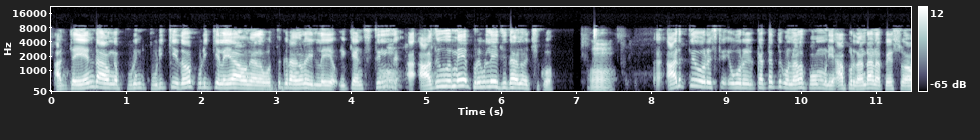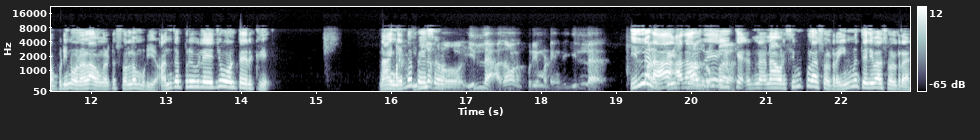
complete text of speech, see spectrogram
at the end அவங்க புரிஞ்சு பிடிக்குதோ பிடிக்கலையோ அவங்க அதை ஒத்துக்கிறாங்களோ இல்லையோ யூ கேன் ஸ்டில் அதுவுமே ப்ரிவிலேஜ் தான் வச்சுக்கோ. அடுத்து ஒரு ஒரு கட்டத்துக்கு உன்னால போக முடியும். அப்படிதான்டா நான் பேசுவேன் அப்படின்னு உன்னால அவங்கள்ட்ட சொல்ல முடியும். அந்த ப்ரிவிலேஜும் உன்கிட்ட இருக்கு. நான் இங்க என்ன ப்ரோ இல்ல. அதான் உனக்கு புரிய மாட்டேங்குது. இல்ல. இல்லடா அதாவது ரொம்ப- you can- நான் ஒரு சிம்பிளா சொல்றேன். இன்னும் தெளிவா சொல்றேன்.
